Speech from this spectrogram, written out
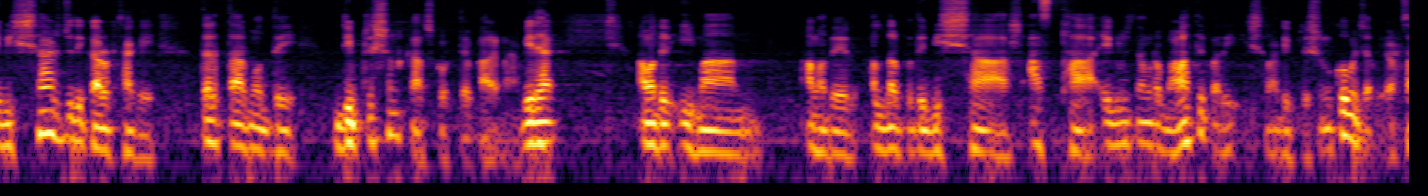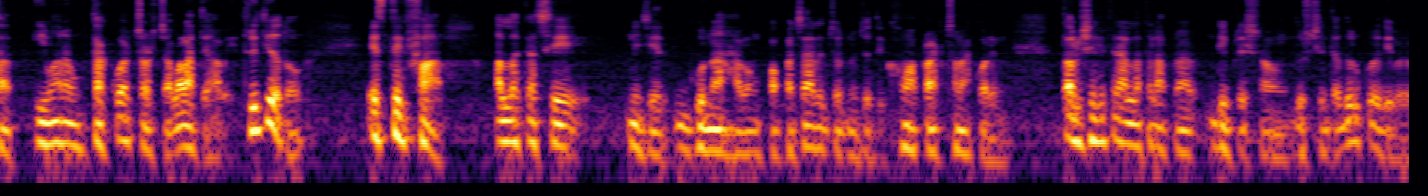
এই বিশ্বাস যদি কারোর থাকে তাহলে তার মধ্যে ডিপ্রেশন কাজ করতে পারে না। বিধায় আমাদের ইমান আমাদের আল্লাহর প্রতি বিশ্বাস, আস্থা, এগুলো যদি আমরা বাড়াতে পারি সারা ডিপ্রেশন কমে যাবে। অর্থাৎ ইমান এবং তাকুয়ার চর্চা বাড়াতে হবে। তৃতীয়ত ইস্তেকফার আল্লাহর কাছে নিজের গুনাহ এবং পাপাচারের জন্য যদি ক্ষমা প্রার্থনা করেন, তাহলে সেক্ষেত্রে আল্লাহ তালা আপনার ডিপ্রেশন এবং দুশ্চিন্তা দূর করে দেবে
